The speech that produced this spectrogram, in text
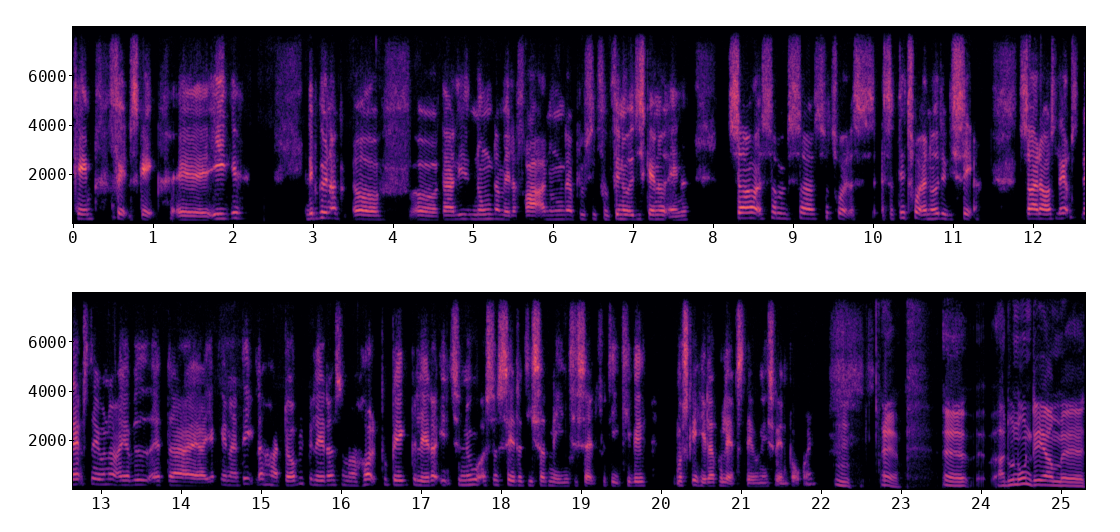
campfællesskab øh, ikke det begynder, og, og der er lige nogen, der melder fra, og nogen, der pludselig finder ud af, at de skal noget andet. Så, så, så, så tror jeg, altså det tror jeg er noget af det, vi ser. Så er der også lands, landstævner, og jeg ved, at der er, jeg kender en del, der har dobbeltbilletter, som har holdt på begge billetter indtil nu, og så sætter de så den ene til salg, fordi de vil måske hellere på landstævne i Svendborg. Ikke? Mm. Ja, ja. Øh, har du nogen idé om øh,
